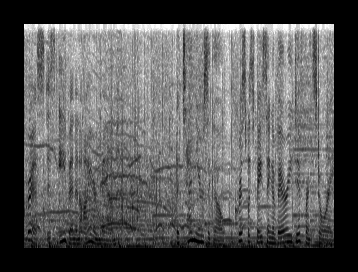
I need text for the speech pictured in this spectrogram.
Chris is even an Iron Man. But 10 years ago, Chris was facing a very different story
